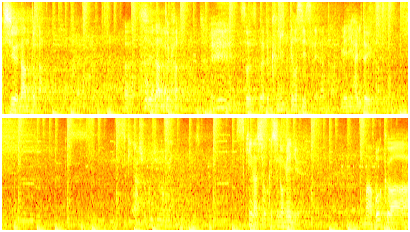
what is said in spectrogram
あ、週なんとか。うん週なんとか。そうです。なんか区切ってほしいですね。なんかメリハリというか食事のメニュー好きな食事のメニュー。まあ僕は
